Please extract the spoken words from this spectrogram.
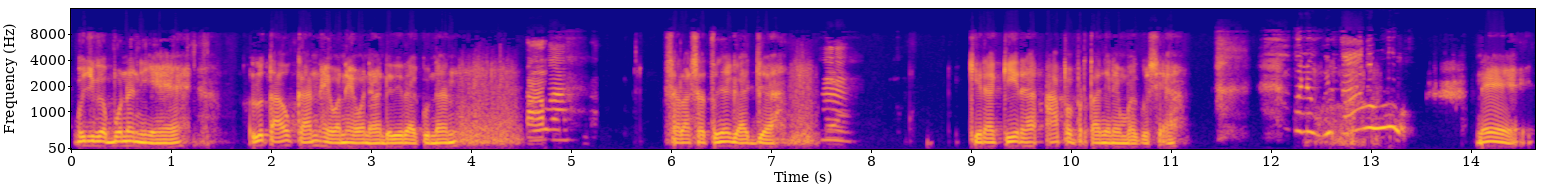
Gue juga punya nih ya. Lu tahu kan hewan-hewan yang ada di Ragunan? Tahu. Salah satunya gajah. Hmm. Kira-kira apa pertanyaan yang bagus ya? Mana gue tahu. Nih,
